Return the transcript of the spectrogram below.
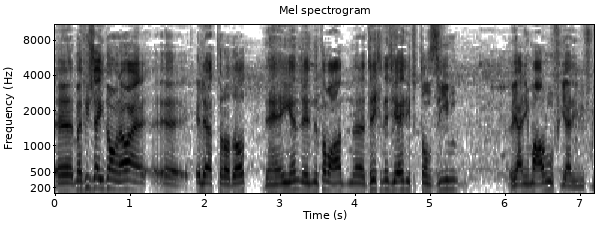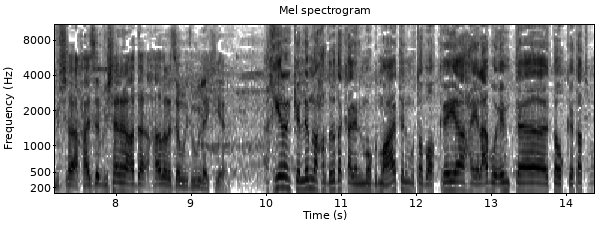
ما فيش أي نوع من أنواع الاعتراضات نهائيا لأن طبعا تاريخ النادي الأهلي في التنظيم يعني معروف يعني مش مش أنا هقدر أزوده لك يعني. أخيرا كلمنا حضرتك عن المجموعات المتبقية هيلعبوا إمتى؟ توقيتاتهم؟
